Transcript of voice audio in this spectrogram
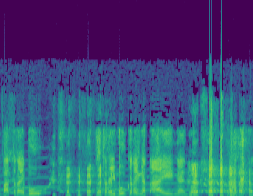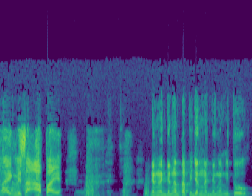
4000. 1000 keringat Aing kan. Kan Aing bisa apa ya? Jangan-jangan tapi jangan-jangan itu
